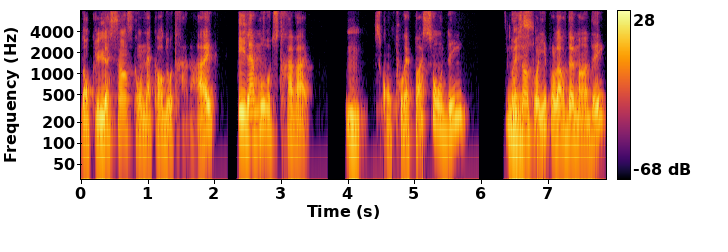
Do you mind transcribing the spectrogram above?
donc le sens qu'on accorde au travail et l'amour du travail. Hmm. Est-ce qu'on ne pourrait pas sonder nos employés pour leur demander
